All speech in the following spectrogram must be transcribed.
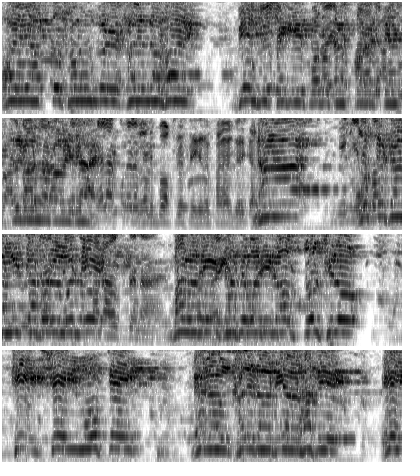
ভয়ে আত্মসমন করে সালেন্ডার হয়। বিএনপি থেকে পদত্যাগ করে অন্য দলে যায়। নানা অত্যাচার নির্যাতনের মধ্যে বাংলাদেশ জাতীয়বাদী দল চলছিল। ঠিক সেই মুহূর্তেই বেগম খালেদা জিয়ার হাতে এই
